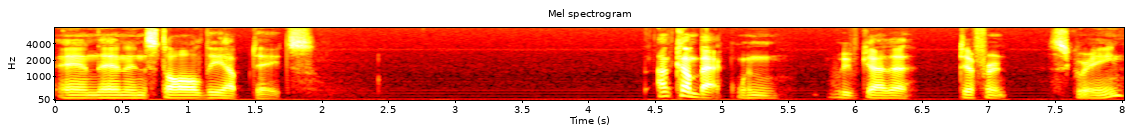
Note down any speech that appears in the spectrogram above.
and then install the updates. I'll come back when we've got a different screen.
